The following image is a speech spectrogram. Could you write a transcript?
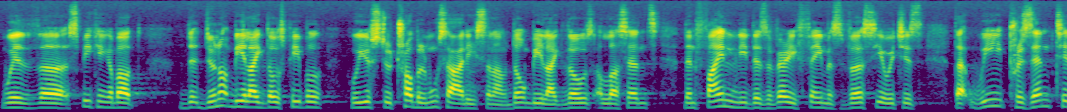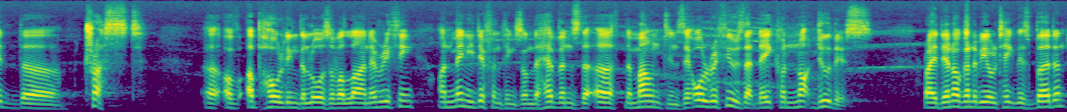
with speaking about do not be like those people who used to trouble Musa alayhi salam. Don't be like those, Allah says. Then finally, there's a very famous verse here, which is that we presented the trust uh, of upholding the laws of Allah and everything on many different things, on the heavens, the earth, the mountains. They all refused that they cannot do this. Right? They're not going to be able to take this burden.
